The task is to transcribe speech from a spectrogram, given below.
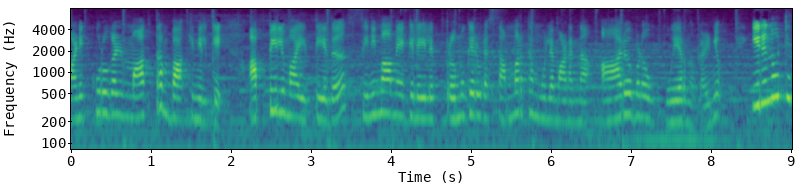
മണിക്കൂറുകൾ മാത്രം ബാക്കി നിൽക്കെ അപ്പീലുമായി എത്തിയത് സിനിമാ മേഖലയിലെ പ്രമുഖരുടെ സമ്മർദ്ദം മൂലമാണെന്ന ആരോപണവും ഉയർന്നു കഴിഞ്ഞു. ഇരുന്നൂറ്റി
